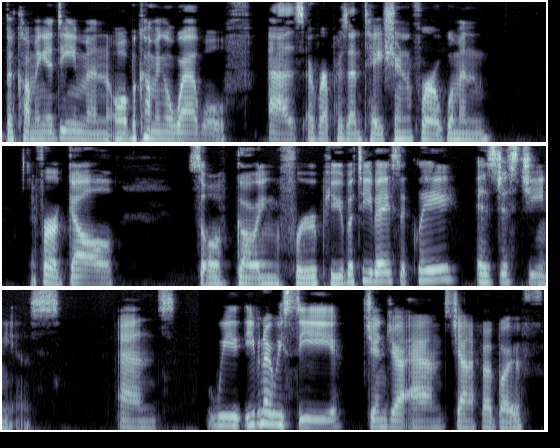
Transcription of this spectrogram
becoming a demon or becoming a werewolf as a representation for a woman, for a girl sort of going through puberty basically is just genius. And we, even though we see Ginger and Jennifer both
